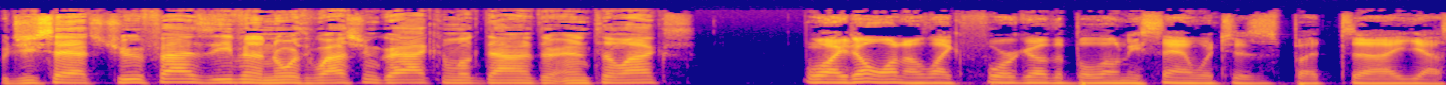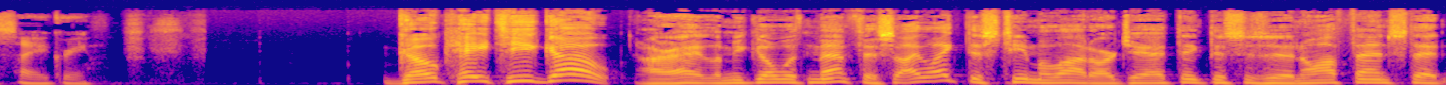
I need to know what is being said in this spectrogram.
Would you say that's true, Fez? Even a Northwestern grad can look down at their intellects? Well, I don't want to like forego the bologna sandwiches, but uh, yes, I agree. Go KT, go. All right, let me go with Memphis. I like this team a lot, RJ. I think this is an offense that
